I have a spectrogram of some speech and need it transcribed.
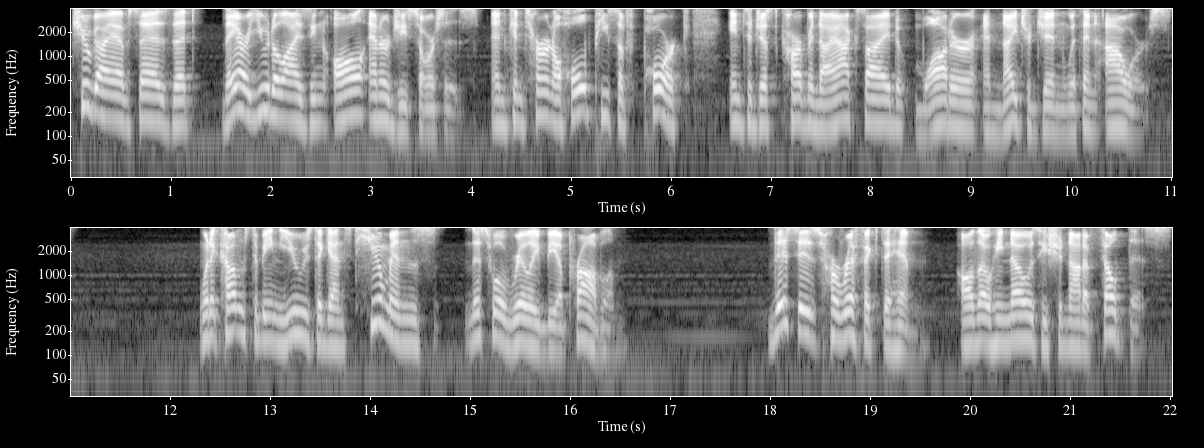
Chugayev says that they are utilizing all energy sources and can turn a whole piece of pork into just carbon dioxide, water, and nitrogen within hours. When it comes to being used against humans, this will really be a problem. This is horrific to him, although he knows he should not have felt this.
